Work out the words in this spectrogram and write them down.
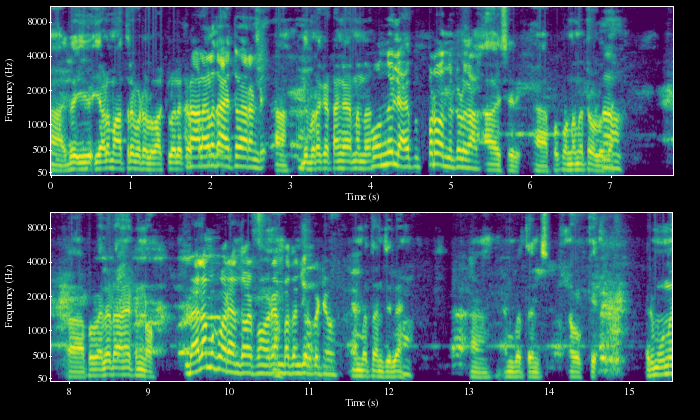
ആ ഇത് ഇയാൾ മാത്രമേ ഇവിടെ ഉള്ളൂ. ബാക്കിയുള്ളവരൊക്കെ ആളുകൾ താഴത്ത് വേറുണ്ട് ആ ഇത് ഇവിടെ കെട്ടാൻ കാരണം എന്താ? ഒന്നുമില്ല ഇപ്പൊ വന്നിട്ടുള്ളൂ ആ ശരി. ആ അപ്പൊ കൊണ്ടുവന്നിട്ടുള്ളൂ ആ. അപ്പൊ വില ഇടാനായിട്ടുണ്ടോ? വില നമുക്ക് പറയാം. കുഴപ്പം? ഒരു എൺപത്തഞ്ച് ഉറുപ്പിട്ട് എൺപത്തഞ്ച് അല്ലേ? ആ. എൺപത്തഞ്ച്. ഓക്കെ. ഒരു മൂന്ന്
